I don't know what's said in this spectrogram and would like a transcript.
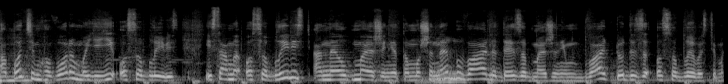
а потім говоримо її особливість. І саме особливість, а не обмеження, тому що не буває людей з обмеженнями, бувають люди з особливостями.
